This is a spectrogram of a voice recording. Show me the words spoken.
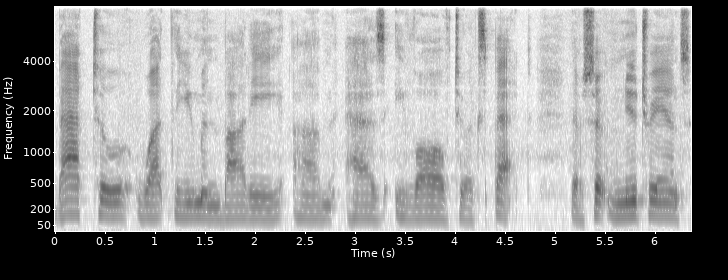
back to what the human body um, has evolved to expect. There are certain nutrients,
